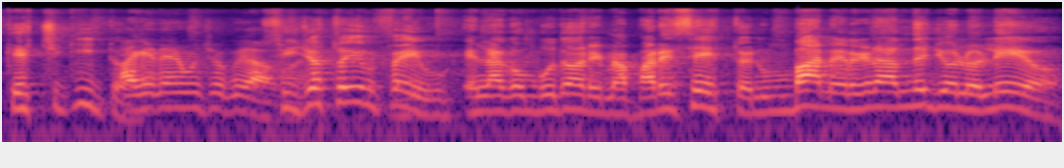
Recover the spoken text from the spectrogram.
que es chiquito. Hay que tener mucho cuidado. Si yo estoy en Facebook, en la computadora, y me aparece esto en un banner grande, yo lo leo.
